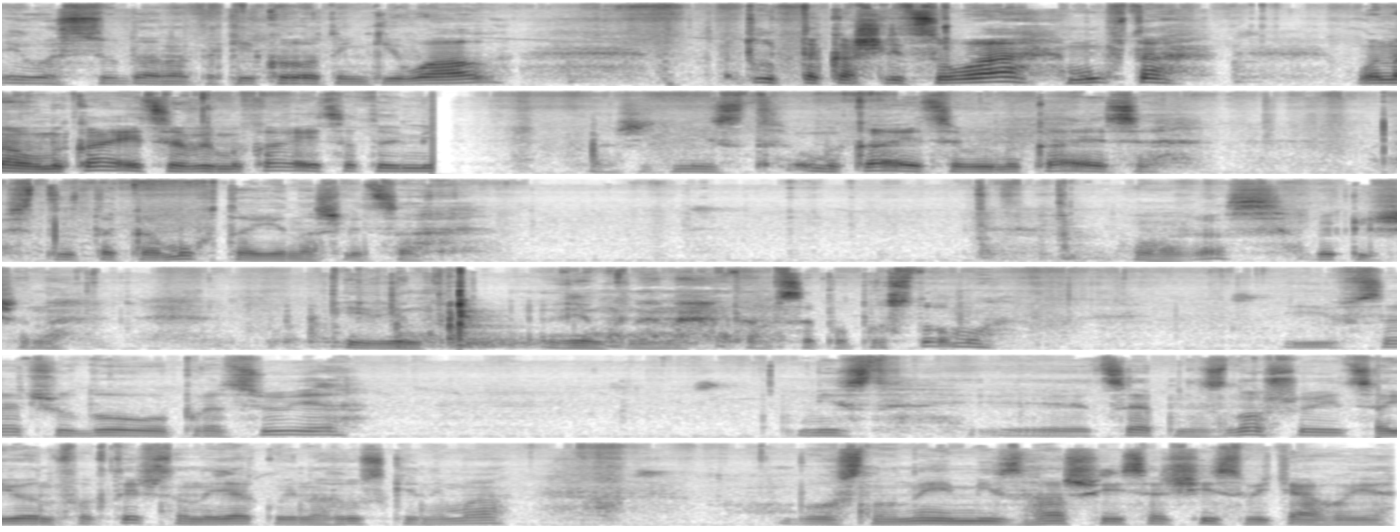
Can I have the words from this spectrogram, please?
І ось сюди на такий коротенький вал. Тут така шліцова муфта. Вона вмикається, вимикається той міст. Значить, міст вмикається, вимикається. Ось тут така муфта є на шліцах. О, раз, виключена. І вімкнена. Там все по-простому. І все чудово працює. Міст е, цеп не зношується, його фактично ніякої нагрузки нема. Бо основний міст ГАЗ-66 витягує.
